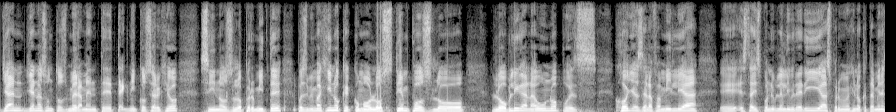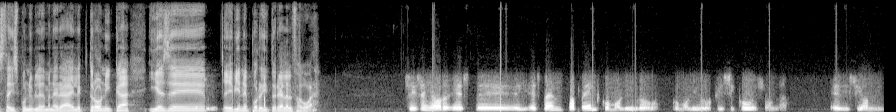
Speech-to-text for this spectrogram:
ya, en, asuntos meramente técnicos, Sergio, si nos lo permite, pues me imagino que como los tiempos lo, lo obligan a uno, pues Joyas de la Familia eh, está disponible en librerías, pero me imagino que también está disponible de manera electrónica y es de, eh, viene por Editorial Alfaguara. Sí, señor, este está en papel como libro, como libro físico, es una edición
